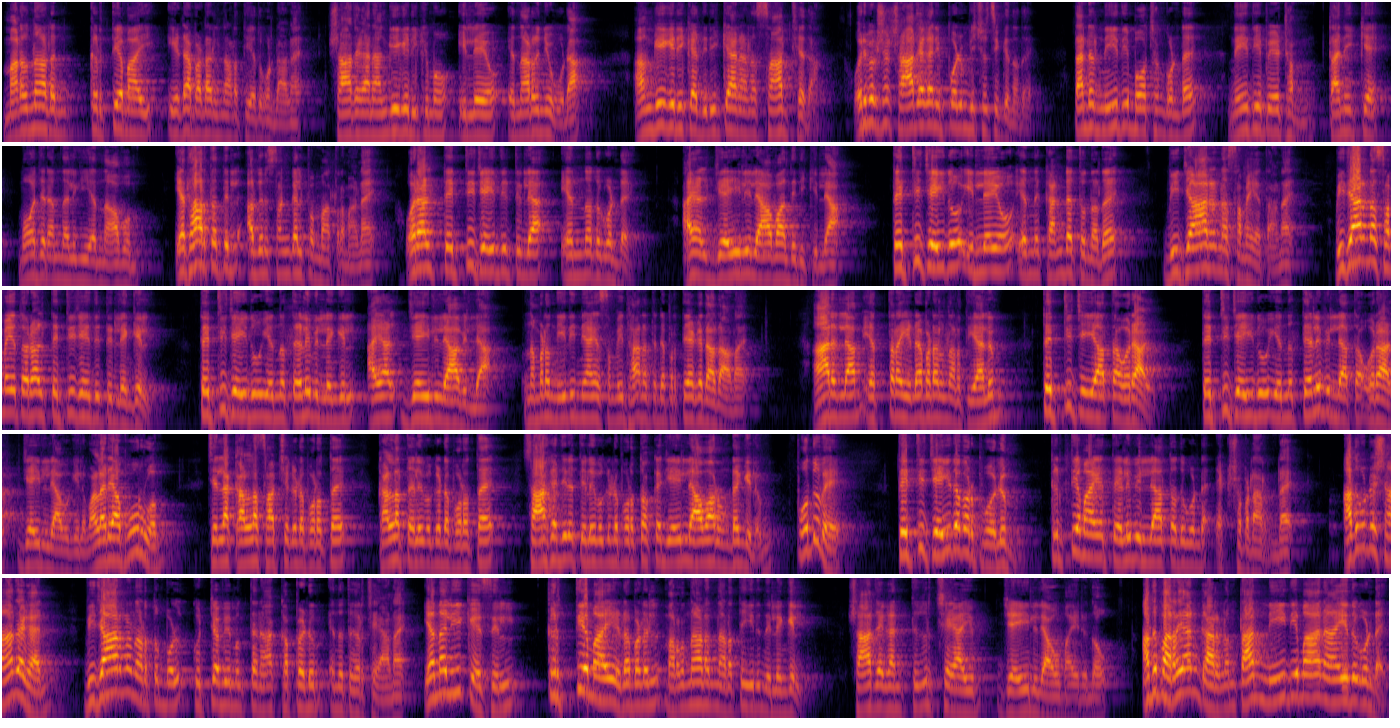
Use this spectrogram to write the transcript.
മറുനാടൻ കൃത്യമായി ഇടപെടൽ നടത്തിയതുകൊണ്ടാണ് ഷാജഹാൻ അംഗീകരിക്കുമോ ഇല്ലയോ എന്നറിഞ്ഞുകൂടാ. അംഗീകരിക്കാതിരിക്കാനാണ് സാധ്യത. ഒരുപക്ഷെ ഷാജഹാൻ ഇപ്പോഴും വിശ്വസിക്കുന്നത് തന്റെ നീതിബോധം കൊണ്ട് നീതിപീഠം തനിക്ക് മോചനം നൽകിയെന്നാവും. യഥാർത്ഥത്തിൽ അതൊരു സങ്കല്പം മാത്രമാണ്. ഒരാൾ തെറ്റ് ചെയ്തിട്ടില്ല എന്നതുകൊണ്ട് അയാൾ ജയിലിലാവാതിരിക്കില്ല. തെറ്റ് ചെയ്തോ ഇല്ലയോ എന്ന് കണ്ടെത്തുന്നത് വിചാരണ സമയത്താണ്. വിചാരണ സമയത്ത് ഒരാൾ തെറ്റ് ചെയ്തിട്ടില്ലെങ്കിൽ തെറ്റ് ചെയ്തു എന്ന് തെളിവില്ലെങ്കിൽ അയാൾ ജയിലിലാവില്ല. നമ്മുടെ നീതിന്യായ സംവിധാനത്തിന്റെ പ്രത്യേകത അതാണ്. ആരെല്ലാം എത്ര ഇടപെടൽ നടത്തിയാലും തെറ്റ് ചെയ്യാത്ത ഒരാൾ തെറ്റ് ചെയ്തു എന്ന് തെളിവില്ലാത്ത ഒരാൾ ജയിലിലാവുകയില്ല. വളരെ അപൂർവം ചില കള്ളസാക്ഷികളുടെ പുറത്ത് കള്ളത്തെളിവുകളുടെ പുറത്ത് സാഹചര്യ തെളിവുകളുടെ പുറത്തൊക്കെ ജയിലിലാവാറുണ്ടെങ്കിലും പൊതുവെ തെറ്റ് ചെയ്തവർ പോലും കൃത്യമായ തെളിവില്ലാത്തതുകൊണ്ട് രക്ഷപ്പെടാറുണ്ട്. അതുകൊണ്ട് ഷാജഹാൻ വിചാരണ നടത്തുമ്പോൾ കുറ്റവിമുക്തനാക്കപ്പെടും എന്ന് തീർച്ചയാണ്. എന്നാൽ ഈ കേസിൽ കൃത്യമായ ഇടപെടൽ മറുനാടൻ നടത്തിയിരുന്നില്ലെങ്കിൽ ഷാജഹാൻ തീർച്ചയായും ജയിലിലാവുമായിരുന്നു. അത് പറയാൻ കാരണം താൻ നീതിമാനായതുകൊണ്ട്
